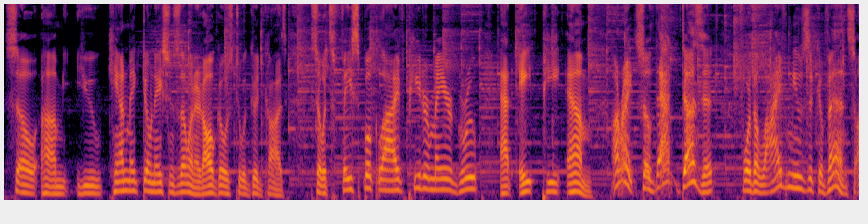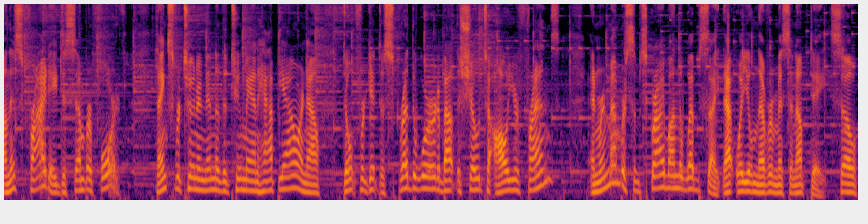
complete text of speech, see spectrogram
So um, you can make donations, though, and it all goes to a good cause. So it's Facebook Live, Peter Mayer Group at 8 p.m. All right. So that does it for the live music events on this Friday, December 4th. Thanks for tuning into the Two Man Happy Hour. Now, don't forget to spread the word about the show to all your friends. And remember, subscribe on the website. That way you'll never miss an update. So,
